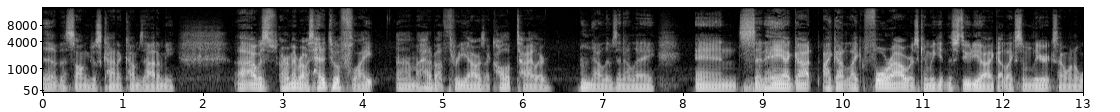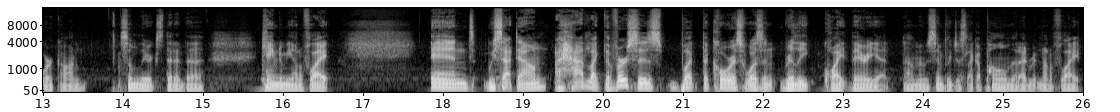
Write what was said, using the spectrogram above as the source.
uh, the song just kind of comes out of me. Uh, I was, I remember I was headed to a flight. Um, I had about three hours. I call up Tyler, who now lives in LA, and said, "Hey, I got I got like four hours. Can we get in the studio? I got like some lyrics I want to work on, some lyrics that had uh, came to me on a flight." And we sat down. I had like the verses, but the chorus wasn't really quite there yet. Um, it was simply just like a poem that I'd written on a flight.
